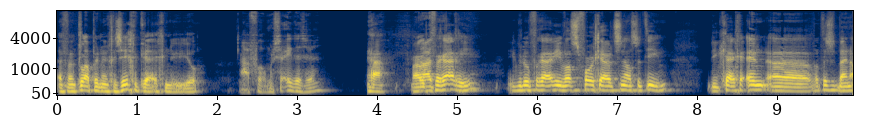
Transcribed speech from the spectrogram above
even een klap in hun gezicht gekregen nu, joh. Nou, voor Mercedes, hè? Ja, maar ook Maar het- Ferrari. Ik bedoel, Ferrari was vorig jaar het snelste team. Die krijgen en, eh, wat is het, bijna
